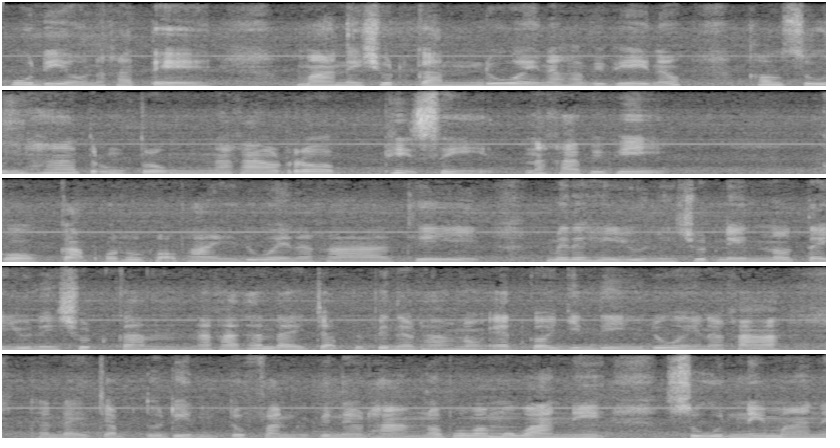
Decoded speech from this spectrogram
คู่เดียวนะคะ แต่มาในชุดกันด้วยนะคะพี่ๆเนาะเข้าศูนย์ห้าตรงๆนะคะ รอบพิเศษนะคะพี่ๆ ก็กลับขอโทษขออภัยด้วยนะคะ ที่ไม่ได้ให้อยู่ในชุดเน้นเนาะแต่อยู่ในชุดกันนะคะ ท่านใดจับไปเป็นแนวทางน้องแอดก็ยินดีด้วยนะคะ ท่านใดจับตัวเด่นตัวฟันไปเป็นแนวทางเนาะเพราะว่าเมื่อวานนี้ศูนย์นี่มาใน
